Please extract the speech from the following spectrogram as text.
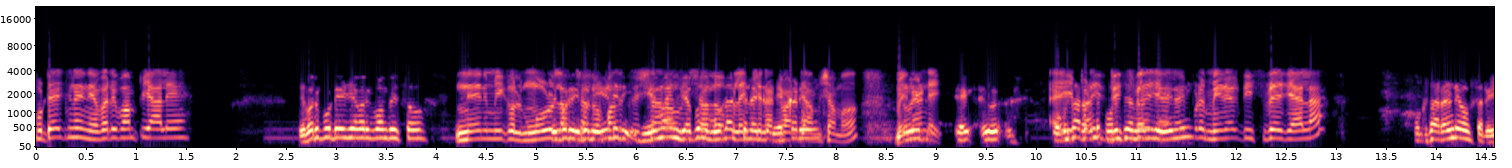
ఫుటేజ్ నేను ఎవరికి పంపించాలి ఎవరి ఫుటేజ్ ఎవరికి పంపిస్తావు? నేను మీకు మూడు లక్షల రూపాయలు? కృష్ణారావు అంశము. వినండి. ఇప్పుడు పోలీస్ డిస్ప్లే చేయాలా? ఒకసారి రండి ఒకసారి.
